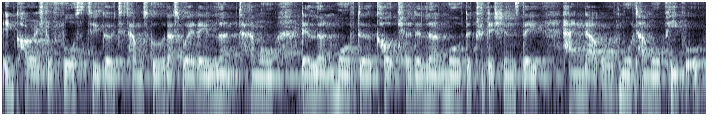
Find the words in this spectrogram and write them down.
encouraged or forced to go to Tamil school. That's where they learnt Tamil. They learnt more of the culture. They learnt more of the traditions. They hanged out with more Tamil people,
